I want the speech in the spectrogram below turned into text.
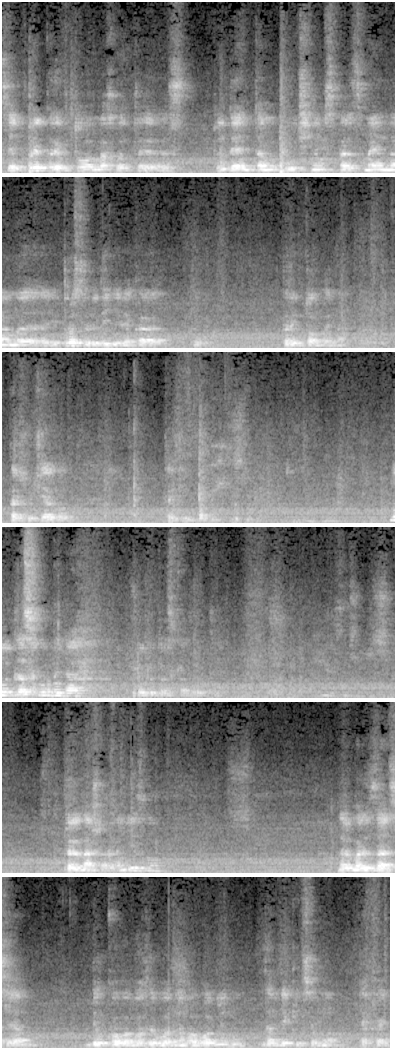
Це при перевтомах, е, студентам, учням, спортсменам е, і просто людині, яка ну, перевтомлена. В першу чергу таким. Ну, для схуднення, що тут розказувати? Дренаж організму, нормалізація білково-вуглеводного обміну, завдяки цьому ефект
